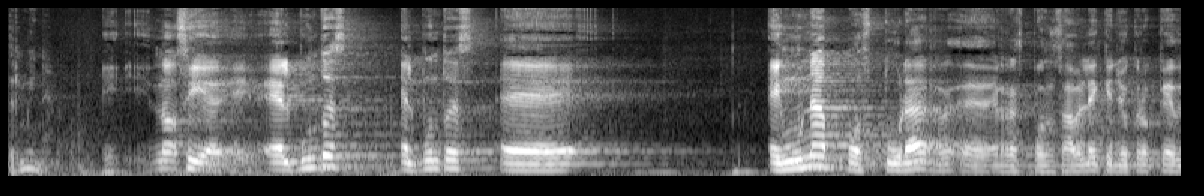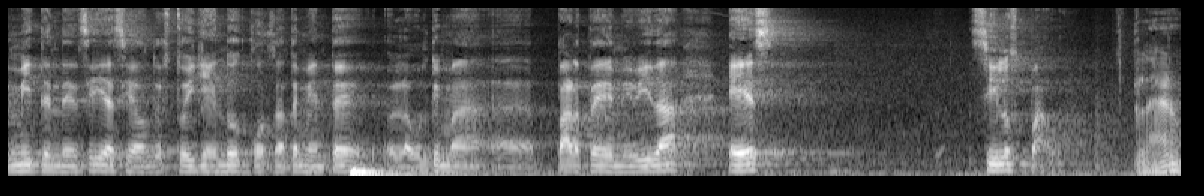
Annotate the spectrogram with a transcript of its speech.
Termina. No, sí, eh, el punto es, el punto es eh, en una postura eh, responsable que yo creo que es mi tendencia y hacia donde estoy yendo constantemente la última eh, parte de mi vida es sí los pago. Claro.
